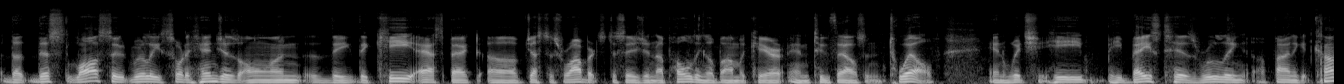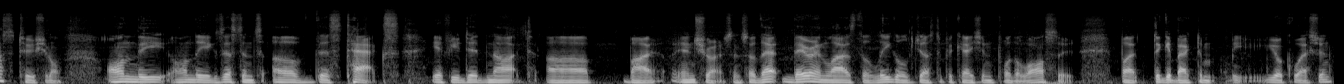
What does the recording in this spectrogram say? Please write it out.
the, this lawsuit really sort of hinges on the, the key aspect of Justice Roberts' decision upholding Obamacare in 2012, in which he, he based his ruling of finding it constitutional on the, on the existence of this tax. If you did not uh, by insurance. And so that therein lies the legal justification for the lawsuit. But to get back to your question,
